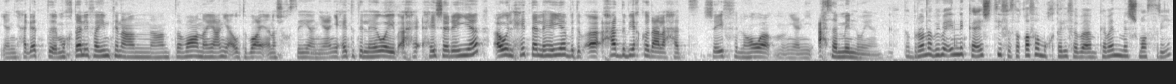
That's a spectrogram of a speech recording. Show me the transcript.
يعني حاجات مختلفة يمكن عن عن طباعنا يعني أو طباعي أنا شخصيا. يعني حتة اللي هو يبقى ح- حشرية أو الحتة اللي هي بتبقى حد بيحقد على حد. شايف ان هو يعني أحسن منه يعني. طب رنا بما إنك عشتي في ثقافة مختلفة بقى كمان مش مصري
